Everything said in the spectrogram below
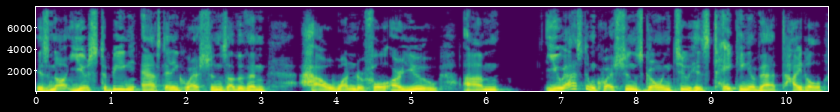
is not used to being asked any questions other than, How wonderful are you? Um, you asked him questions going to his taking of that title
